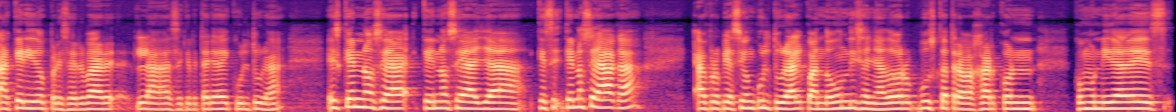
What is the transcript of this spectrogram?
ha querido preservar la Secretaría de Cultura es que no, sea, que no se haya, que, que no se haga apropiación cultural cuando un diseñador busca trabajar con comunidades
